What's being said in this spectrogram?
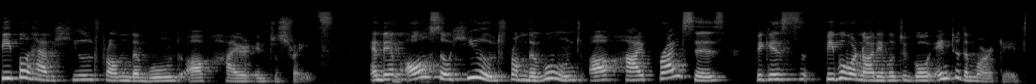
people have healed from the wound of higher interest rates. And they have also healed from the wound of high prices because people were not able to go into the market.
